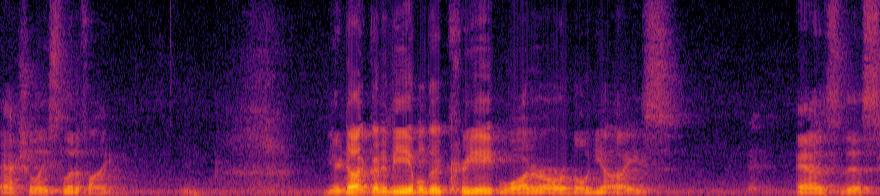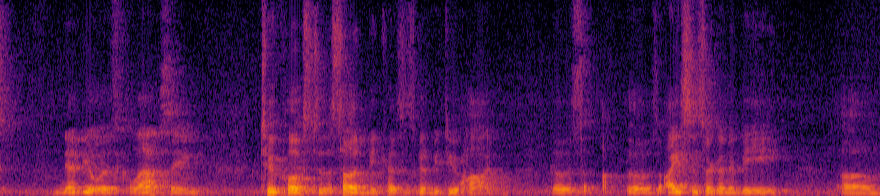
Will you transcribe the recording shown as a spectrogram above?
actually solidifying. You're not going to be able to create water or ammonia ice as this nebula is collapsing too close to the sun because it's going to be too hot. Those, those ices are going to be um,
